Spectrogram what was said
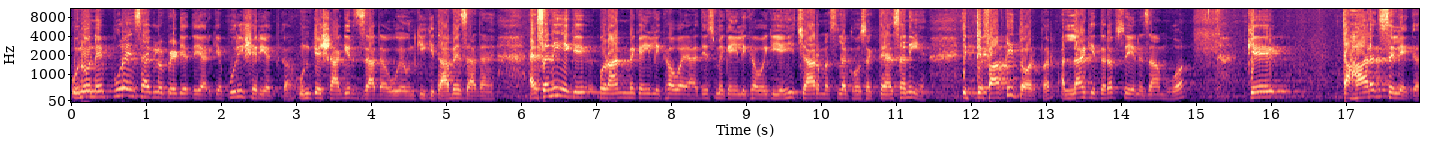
انہوں نے پورا انسائکلوپیڈیا تیار کیا، پوری شریعت کا۔ ان کے شاگرد زیادہ ہوئے، ان کی کتابیں زیادہ ہیں۔ ایسا نہیں ہے کہ قرآن میں کہیں لکھا ہوا ہے، حدیث میں کہیں لکھا ہوا ہے کہ یہی چار مسلک ہو سکتے ہیں، ایسا نہیں ہے۔ اتفاقی طور پر اللہ کی طرف سے یہ نظام ہوا کہ تہارت سے لے کر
